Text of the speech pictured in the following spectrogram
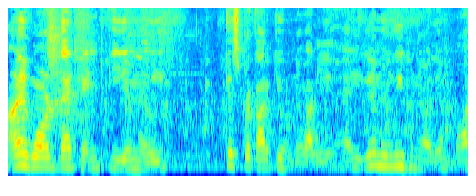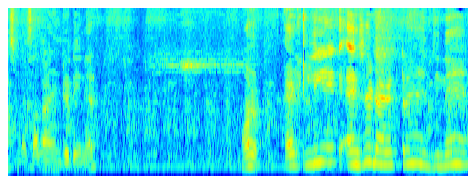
आई वॉन्ट दैट हिंट कि ये मूवी किस प्रकार की होने वाली है? ये मूवी होने वाली है मास मसाला एंटरटेनर और एटली एक ऐसे डायरेक्टर हैं जिन्हें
